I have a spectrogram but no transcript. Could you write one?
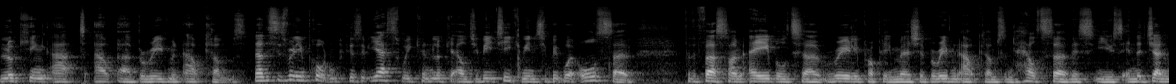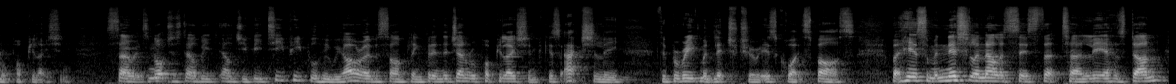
looking at out, uh, bereavement outcomes. Now, this is really important because, yes, we can look at LGBT community, but we're also, for the first time, able to really properly measure bereavement outcomes and health service use in the general population. So it's not just LGBT people who we are oversampling, but in the general population, because actually the bereavement literature is quite sparse. But here's some initial analysis that uh, Leah has done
